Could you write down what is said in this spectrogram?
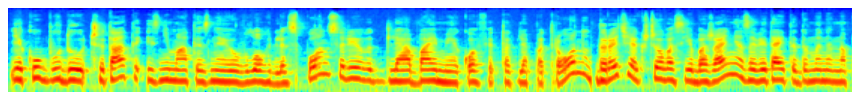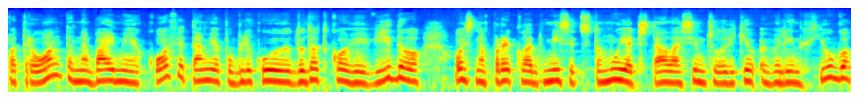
яку буду читати і знімати з нею влог для спонсорів, для BuyMeACoffee та для Патреону. До речі, якщо у вас є бажання, завітайте до мене на Patreon та на BuyMeACoffee, Там я публікую додаткові відео. Ось, наприклад, місяць тому я читала сім чоловіків Евелін Х'юго,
